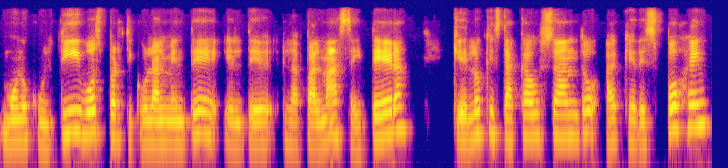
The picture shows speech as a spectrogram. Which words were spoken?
monocultivos, particularmente el de la palma aceitera, que es lo que está causando a que despojen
